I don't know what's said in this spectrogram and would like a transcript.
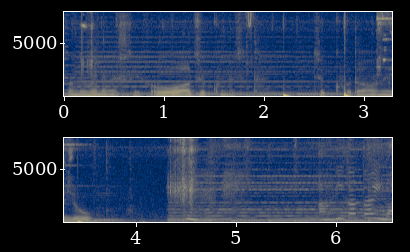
そのヌメヌメしていく。おお、10個になっちゃった。10個だねよ。ありがたいわ。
